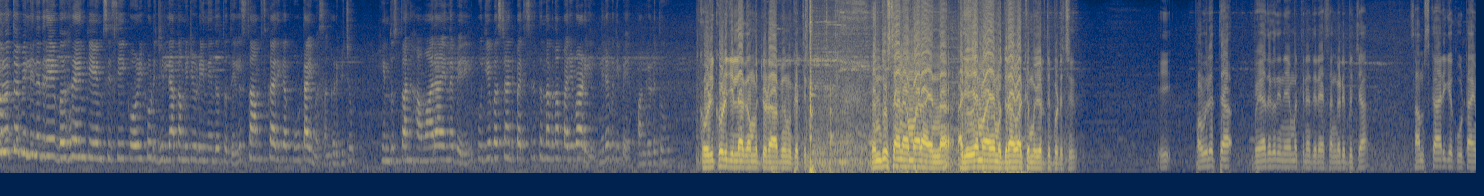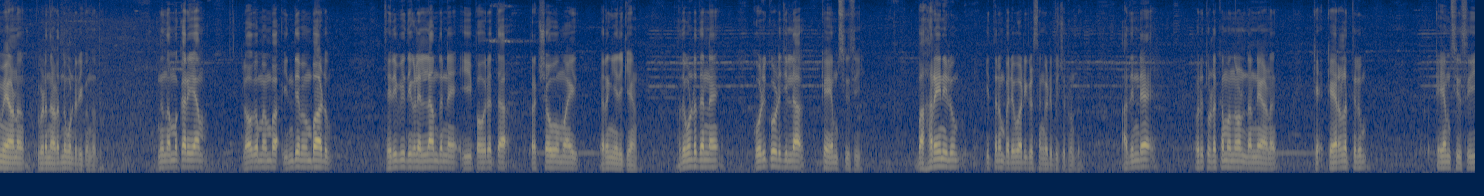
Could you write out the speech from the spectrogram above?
പൗരത്വ ബില്ലിനെതിരെ Bahrain K M C C Kozhikode ജില്ലാ കമ്മിറ്റിയുടെ നേതൃത്വത്തിൽ സാംസ്കാരിക കൂട്ടായ്മ സംഘടിപ്പിച്ചു. ഹിന്ദുസ്ഥാൻ ഹമാര എന്ന പേരിൽ പുതിയ ബസ് സ്റ്റാൻഡ് പരിസരത്ത് നടന്ന പരിപാടിയിൽ നിരവധി പേർ പങ്കെടുത്തു. കോഴിക്കോട് ജില്ലാ കമ്മിറ്റിയുടെ ആഭിമുഖ്യത്തിൽ ഹിന്ദുസ്ഥാൻ ഹമാര എന്ന അജയമായ മുദ്രാവാക്യം ഉയർത്തിപ്പിടിച്ച് ഈ പൗരത്വ ഭേദഗതി നിയമത്തിനെതിരെ സംഘടിപ്പിച്ച സാംസ്കാരിക കൂട്ടായ്മയാണ് ഇവിടെ നടന്നുകൊണ്ടിരിക്കുന്നത്. ഇന്ന് നമുക്കറിയാം ലോകമെമ്പ ഇന്ത്യമെമ്പാടും തെരുവീതികളെല്ലാം തന്നെ ഈ പൗരത്വ പ്രക്ഷോഭവുമായി ഇറങ്ങിയിരിക്കുകയാണ്. അതുകൊണ്ട് തന്നെ കോഴിക്കോട് ജില്ല കെ എം സി സി ബഹ്റൈനിലും ഇത്തരം പരിപാടികൾ സംഘടിപ്പിച്ചിട്ടുണ്ട്. അതിന്റെ ഒരു തുടക്കമെന്നോണം തന്നെയാണ് കേരളത്തിലും കെ എം സി സി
